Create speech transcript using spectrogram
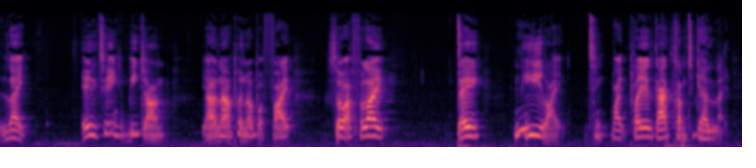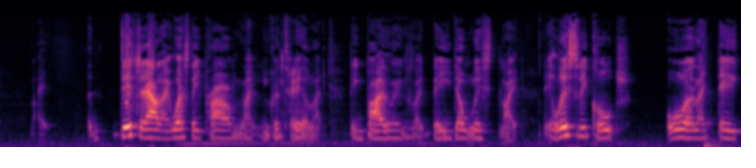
like any team can beat y'all. Y'all not putting up a fight. So I feel like they need like team, like players got to come together like like ditch it out like what's their problem like you can tell like they violence like they don't list like they listen to the coach or like they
